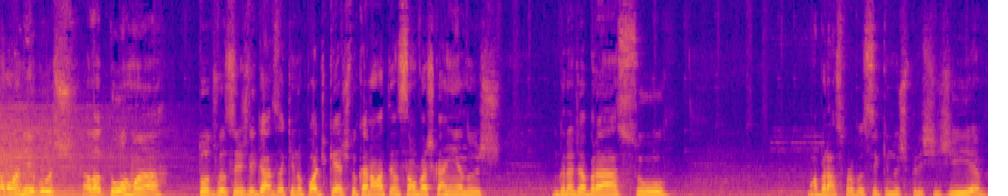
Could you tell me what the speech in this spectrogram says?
Alô, amigos, alô, turma, todos vocês ligados aqui no podcast do canal Atenção Vascaínos. Um grande abraço, um abraço para você que nos prestigia,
